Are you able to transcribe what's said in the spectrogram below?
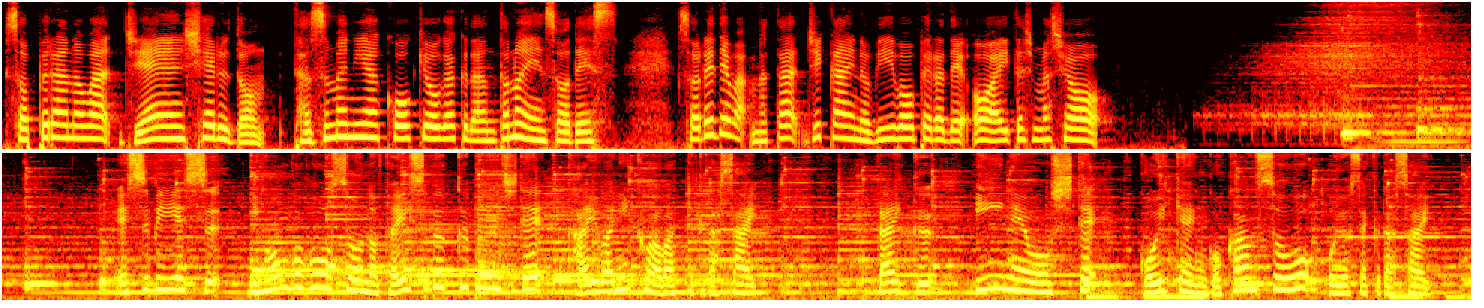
ソプラノはジェーン・シェルドンタズマニア交響楽団との演奏です。それではまた次回のビーボオペラでお会いいたしましょう。SBS 日本語放送の Facebook ページで会話に加わってください。l i、いいねを押してご意見ご感想をお寄せください。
